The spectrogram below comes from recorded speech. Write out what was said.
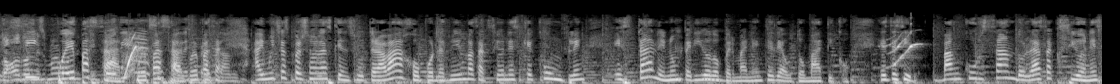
todo Sí, mismo. puede pasar, puede pasar, puede pasar. Hay muchas personas que en su trabajo, por las mismas acciones que cumplen, están en un periodo permanente de automático. Es decir, van cursando las acciones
